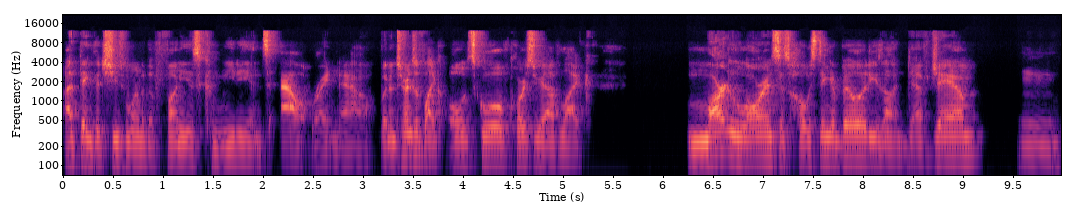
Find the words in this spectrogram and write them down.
I think that she's one of the funniest comedians out right now. But in terms of like old school, of course, you have like Martin Lawrence's hosting abilities on Def Jam. Mm.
